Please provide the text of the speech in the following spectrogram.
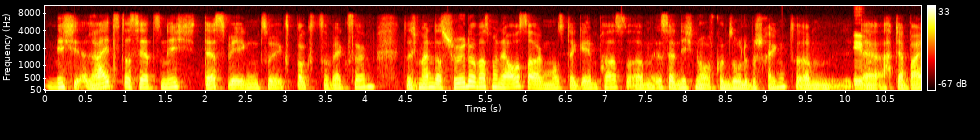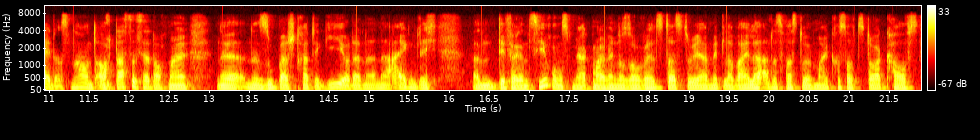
mich reizt das jetzt nicht, deswegen zur Xbox zu wechseln. Ich meine, das Schöne, was man ja auch sagen muss, der Game Pass ähm, ist ja nicht nur auf Konsole beschränkt, ähm, er hat ja beides. Ne? Und auch das ist ja nochmal eine, eine super Strategie oder eine, eine eigentlich ein Differenzierungsmerkmal, wenn du so willst, dass du ja mittlerweile alles, was du im Microsoft Store kaufst,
